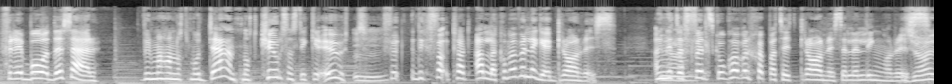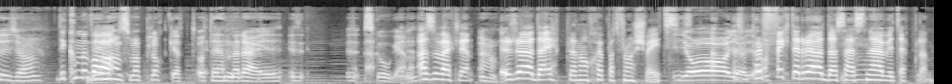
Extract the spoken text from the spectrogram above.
För det är både så här, vill man ha något modernt, något kul som sticker ut? För det är för- klart alla kommer väl lägga granris. Agneta Ja. Fältskog har väl skeppat hit granris eller lingonris. Ja, ja, ja. Det kommer Det är vara, någon som har plockat åt henne där i, i, skogen. alltså verkligen, Ja. röda äpplen har hon skeppat från Schweiz. Ja, ja, Alltså, ja. perfekta röda så här snövita äpplen.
